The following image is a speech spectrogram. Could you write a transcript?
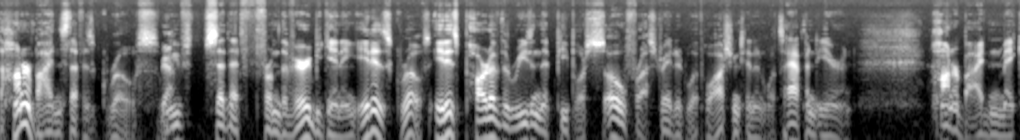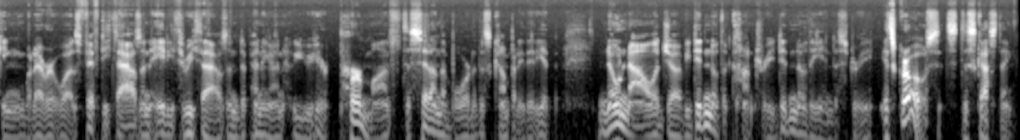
The Hunter Biden stuff is gross. Yeah. We've said that from the very beginning. It is gross. It is part of the reason that people are so frustrated with Washington and what's happened here. And Hunter Biden making whatever it was, 50,000, 83,000, depending on who you hear, per month to sit on the board of this company that he had no knowledge of. He didn't know the country, didn't know the industry. It's gross. It's disgusting.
